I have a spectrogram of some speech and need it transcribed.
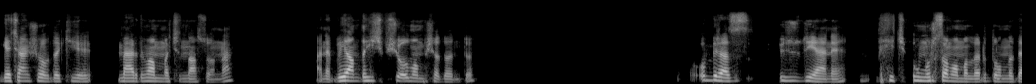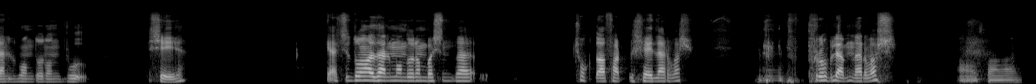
geçen şovdaki merdiven maçından sonra. Hani bir anda hiçbir şey olmamışa döndü. O biraz üzdü yani. Hiç umursamamaları Donna Del Mondo'nun bu şeyi. Gerçi Donna Del Mondo'nun başında çok daha farklı şeyler var. Problemler var. Sonra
